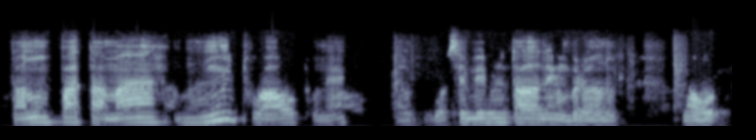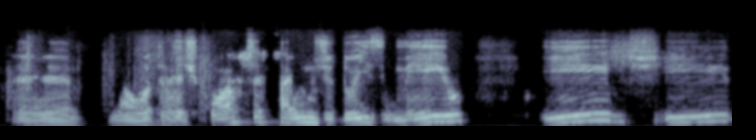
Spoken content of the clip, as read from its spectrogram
está num patamar muito alto, né? Você mesmo estava lembrando na, é, na, outra resposta, saímos de 2,5 e, e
